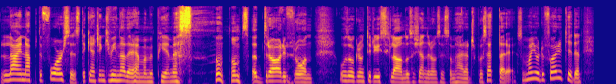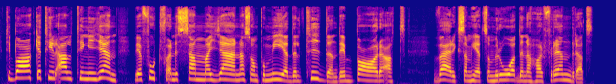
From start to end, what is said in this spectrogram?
line up the forces. Det är kanske en kvinna där hemma med PMS som de så drar ifrån. Och så åker de till Ryssland och så känner de sig som häradsbosättare. Som man gjorde förr i tiden. Tillbaka till allting igen. Vi har fortfarande samma hjärna som på medeltiden. Det är bara att verksamhetsområdena har förändrats.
